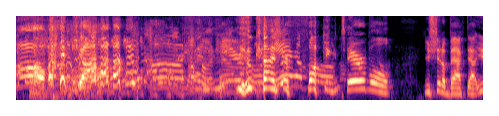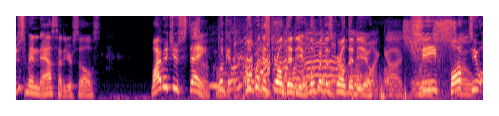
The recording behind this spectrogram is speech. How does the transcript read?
Oh my god! Oh, you guys are fucking terrible. You should have backed out. You just made an ass out of yourselves. Why would you stay? Look at look what this girl did to you. Look what this girl did to you. Oh you. my gosh. She we're fucked so- you. Oh,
